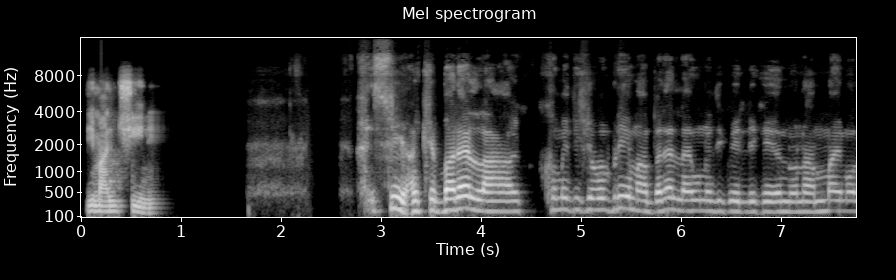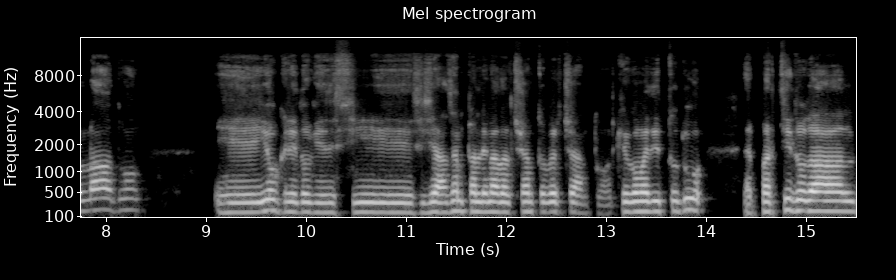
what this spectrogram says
di Mancini. Eh sì, anche Barella, come dicevo prima, Barella è uno di quelli che non ha mai mollato e io credo che si, si sia sempre allenato al 100%, perché come hai detto tu è partito dal,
